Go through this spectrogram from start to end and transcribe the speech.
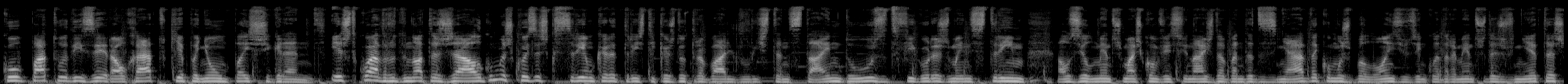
com o pato a dizer ao rato que apanhou um peixe grande. Este quadro de denota já algumas coisas que seriam características do trabalho de Liechtenstein, do uso de figuras mainstream aos elementos mais convencionais da banda desenhada, como os balões e os enquadramentos das vinhetas,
